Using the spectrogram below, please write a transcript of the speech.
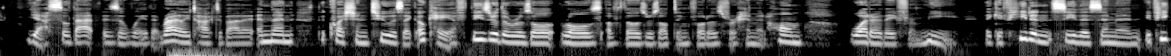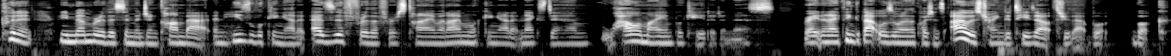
yes, so that is a way that Riley talked about it. And then the question too is like, okay, if these are the result roles of those resulting photos for him at home, what are they for me? Like if he didn't see this image, if he couldn't remember this image in combat and he's looking at it as if for the first time and I'm looking at it next to him, how am I implicated in this? Right? And I think that was one of the questions I was trying to tease out through that book book.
